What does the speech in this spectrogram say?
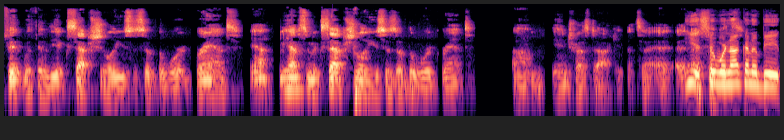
fit within the exceptional uses of the word grant? Yeah, we have some exceptional uses of the word grant um, in trust documents. I, I, yeah, I so we're not going to be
